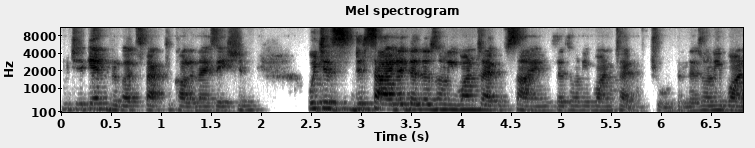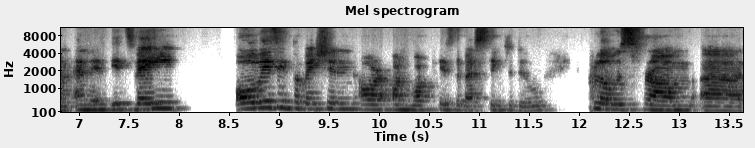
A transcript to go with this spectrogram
which again reverts back to colonization, which is decided that there's only one type of science, there's only one type of truth, and there's only one, and it, it's very always information or on what is the best thing to do flows from uh,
